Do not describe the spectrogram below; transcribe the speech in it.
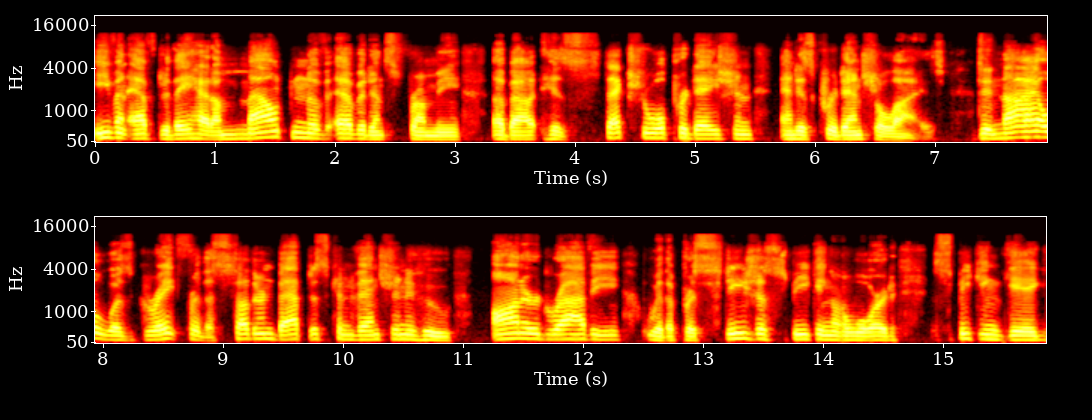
even after they had a mountain of evidence from me about his sexual predation and his credential lies. Denial was great for the Southern Baptist Convention, who honored Ravi with a prestigious speaking award, speaking gig.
